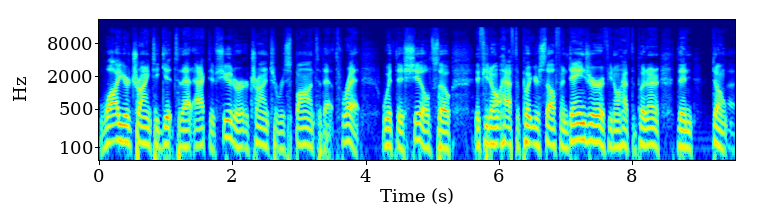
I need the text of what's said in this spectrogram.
while you're trying to get to that active shooter or trying to respond to that threat with this shield. So if you don't have to put yourself in danger, if you don't have to put it in, then don't. Uh,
